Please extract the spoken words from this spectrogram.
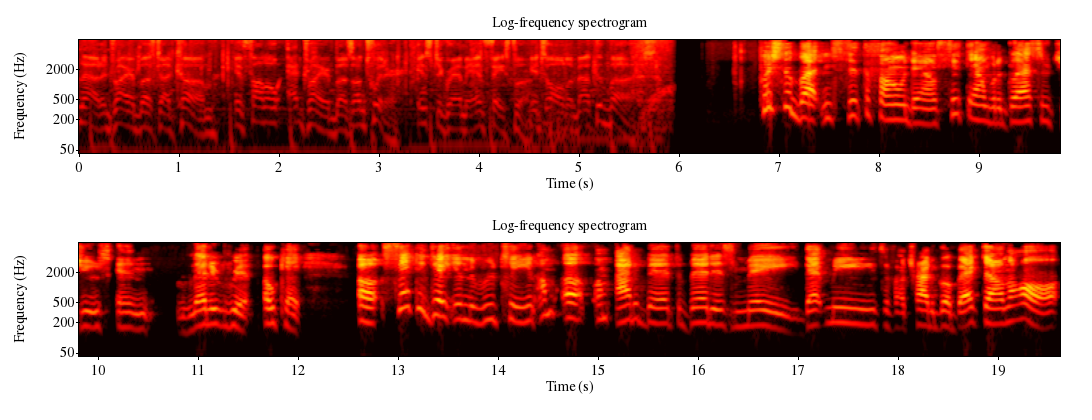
now to dryerbuzz.com and follow at dryerbuzz on Twitter, Instagram, and Facebook. It's all about the buzz. Push the button, sit the phone down, sit down with a glass of juice, and let it rip. Okay. Uh, second day in the routine, I'm up, I'm out of bed, the bed is made. That means if I try to go back down the hall,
